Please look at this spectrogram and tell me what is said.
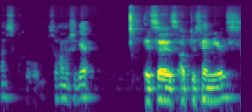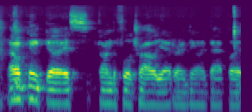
that's cool. So how much you get? It says up to 10 years. I don't think uh, it's gone the full trial yet or anything like that, but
